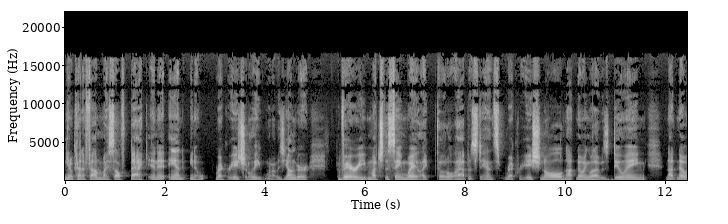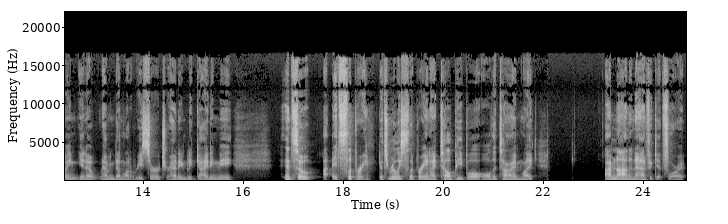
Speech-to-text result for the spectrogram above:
you know, kind of found myself back in it and, you know, recreationally when I was younger, very much the same way, like total happenstance, recreational, not knowing what I was doing, not knowing, you know, having done a lot of research or had anybody guiding me. And so it's slippery. It's really slippery. And I tell people all the time, like, I'm not an advocate for it.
